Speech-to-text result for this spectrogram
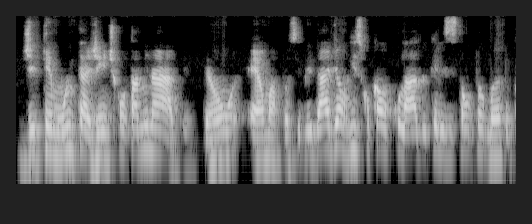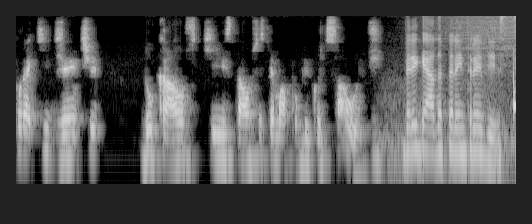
de ter muita gente contaminada. Então, é uma possibilidade, é um risco calculado que eles estão tomando por aqui diante do caos que está o sistema público de saúde. Obrigada pela entrevista.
